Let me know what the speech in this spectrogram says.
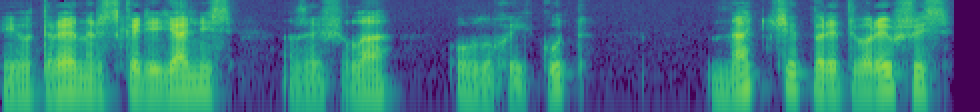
його тренерська діяльність зайшла у глухий кут, наче перетворившись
